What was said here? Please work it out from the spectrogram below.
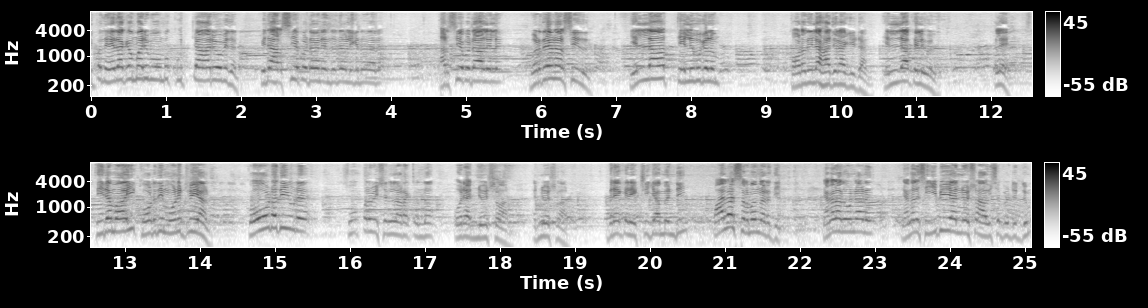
ഇപ്പൊ നേതാക്കന്മാർ പോകുമ്പോ കുറ്റാരോപിതൻ. പിന്നെ അറസ്റ്റ് ചെയ്യപ്പെട്ടവൻ എന്തെന്ന് വിളിക്കുന്നത് അറസ്റ്റ് ചെയ്യപ്പെട്ട ആളില്ലേ? വെറുതെയാണ് അറസ്റ്റ് ചെയ്തത്. എല്ലാ തെളിവുകളും കോടതിയിൽ ഹാജരാക്കിയിട്ടാണ്. എല്ലാ തെളിവുകളും. അല്ലേ? സ്ഥിരമായി കോടതി മോണിറ്റർ ചെയ്യാണ്. കോടതിയുടെ സൂപ്പർവിഷനിൽ നടക്കുന്ന ഒരു അന്വേഷണമാണ്. അന്വേഷണമാണ് ഇവരെയൊക്കെ രക്ഷിക്കാൻ വേണ്ടി പല ശ്രമം നടത്തി. ഞങ്ങൾ അതുകൊണ്ടാണ് ഞങ്ങൾ സി ബി ഐ അന്വേഷണം ആവശ്യപ്പെട്ടിട്ടും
